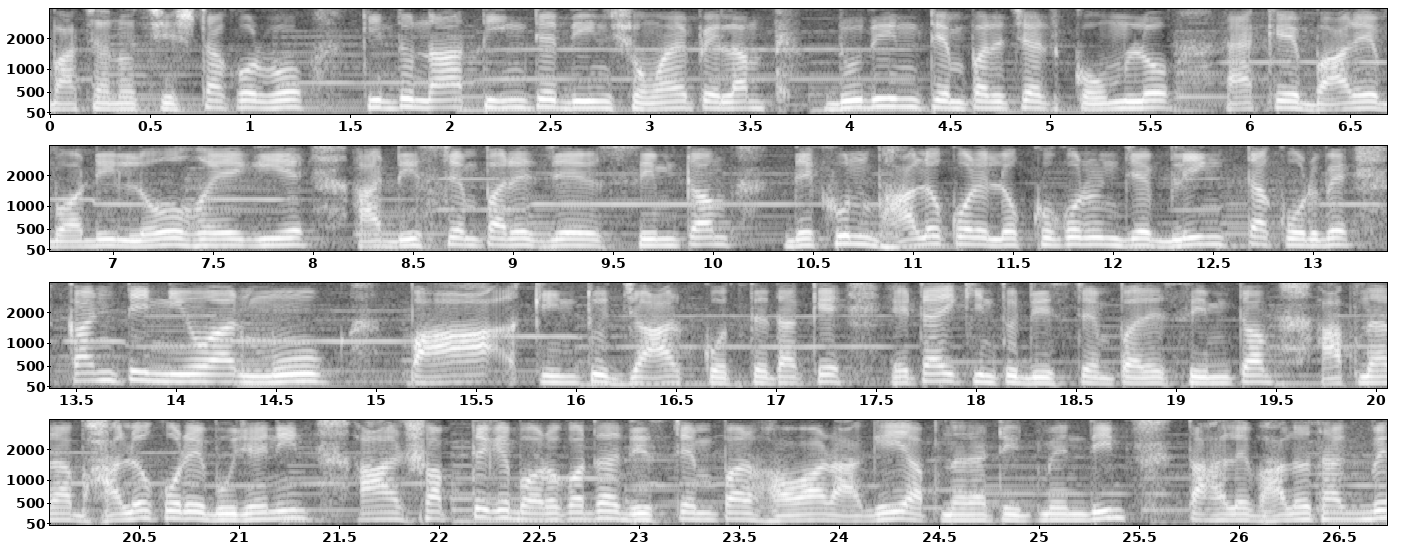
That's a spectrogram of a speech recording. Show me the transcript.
বাঁচানোর চেষ্টা করব। কিন্তু না, তিনটে দিন সময় পেলাম। দুদিন টেম্পারেচার কমলো, একেবারে বডি লো হয়ে গিয়ে। আর ডিসটেম্পারের যে সিমটম দেখুন, ভালো করে লক্ষ্য করুন যে ব্লিঙ্কটা করবে। কন্টিনিউ আর মুখ পা কিন্তু জার্ক করতে থাকে, এটাই কিন্তু ডিস্টেম্পারের সিমটম আপনারা ভালো করে বুঝে নিন। আর সব থেকে বড়ো কথা ডিস্টেম্পার হওয়ার আগেই আপনারা ট্রিটমেন্ট দিন, তাহলে ভালো থাকবে।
